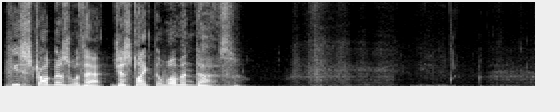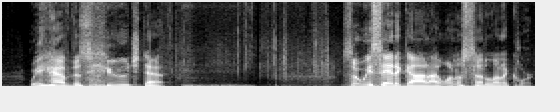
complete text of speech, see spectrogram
He struggles with that, just like the woman does. We have this huge debt. So we say to God, I want to settle out of court.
